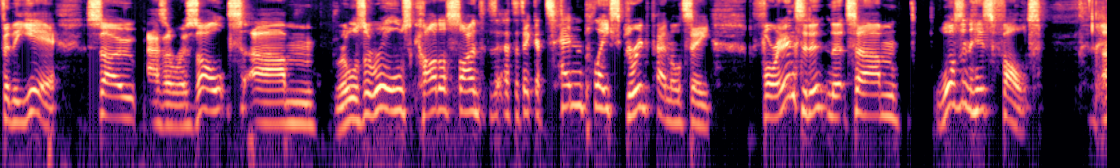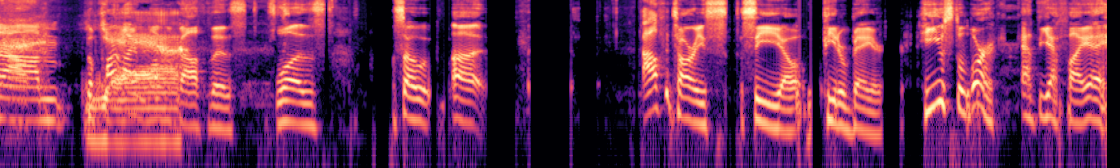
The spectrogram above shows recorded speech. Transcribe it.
for the year. So as a result, um, rules are rules. Carlos Sainz had to take a 10 place grid penalty for an incident that um, wasn't his fault. Um, The part I Yeah. loved about this was so uh AlphaTauri's CEO, Peter Bayer, he used to work at the FIA.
